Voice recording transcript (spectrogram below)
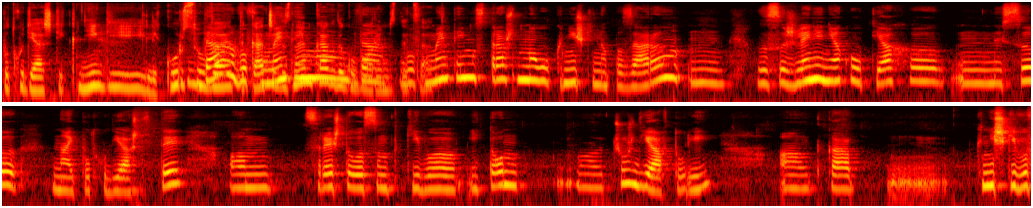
подходящи книги или курсове, да, така че да знаем има, как да говорим да, с децата. В момента има страшно много книжки на пазара. За съжаление, някои от тях не са най-подходящите. Срещала съм такива и то чужди автори, а, така, книжки, в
